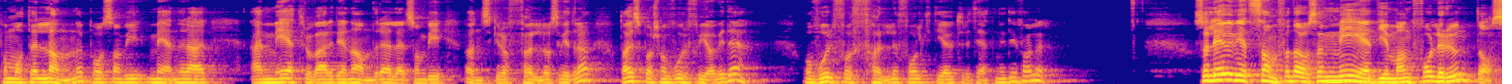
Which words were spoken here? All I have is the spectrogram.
på en måte lander på som vi mener er, er mer troverdige enn andre, eller som vi ønsker å følge osv. Da er spørsmålet hvorfor gjør vi det? Og hvorfor følger folk de autoritetene de faller? Så lever vi i et samfunn der også mediemangfoldet rundt oss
